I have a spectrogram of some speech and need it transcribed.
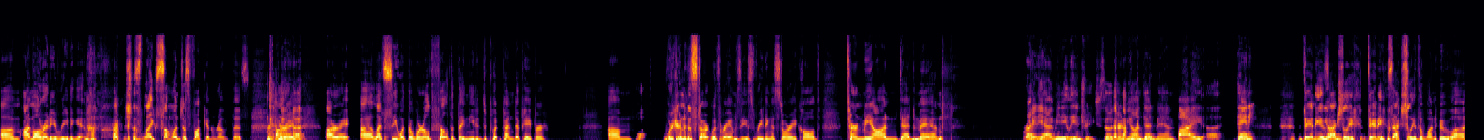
Um, I'm already reading it. And I'm just like someone just fucking wrote this. All right. All right. Uh, let's see what the world felt that they needed to put pen to paper. Um, we're going to start with Ramses reading a story called Turn Me On, Dead Man. Right. Yeah. Immediately intrigued. So, Turn Me On, Dead Man by uh, Danny. Danny is We actually Danny is actually the one who uh,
